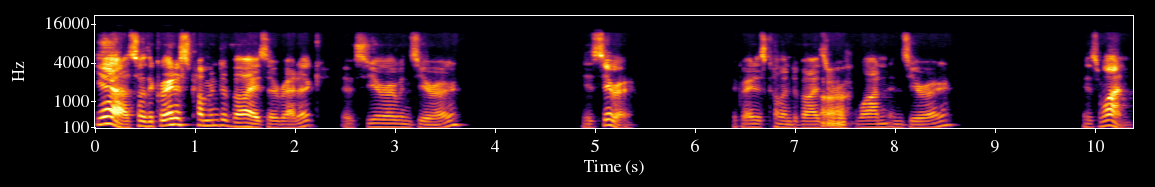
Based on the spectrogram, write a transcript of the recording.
Yeah, so the greatest common divisor, Radek, of zero and zero is zero. The greatest common divisor Uh. of one and zero is one.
